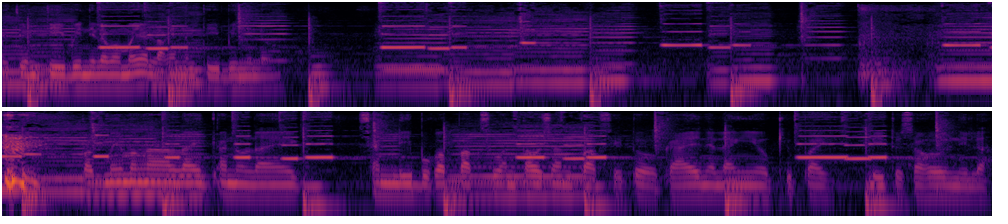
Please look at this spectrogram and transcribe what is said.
Ito yung TV nila mamaya. Laki ng TV nila. Pag may mga like ano like 1,000 ka packs, 1,000 packs ito, kaya na lang i-occupy dito sa hall nila.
